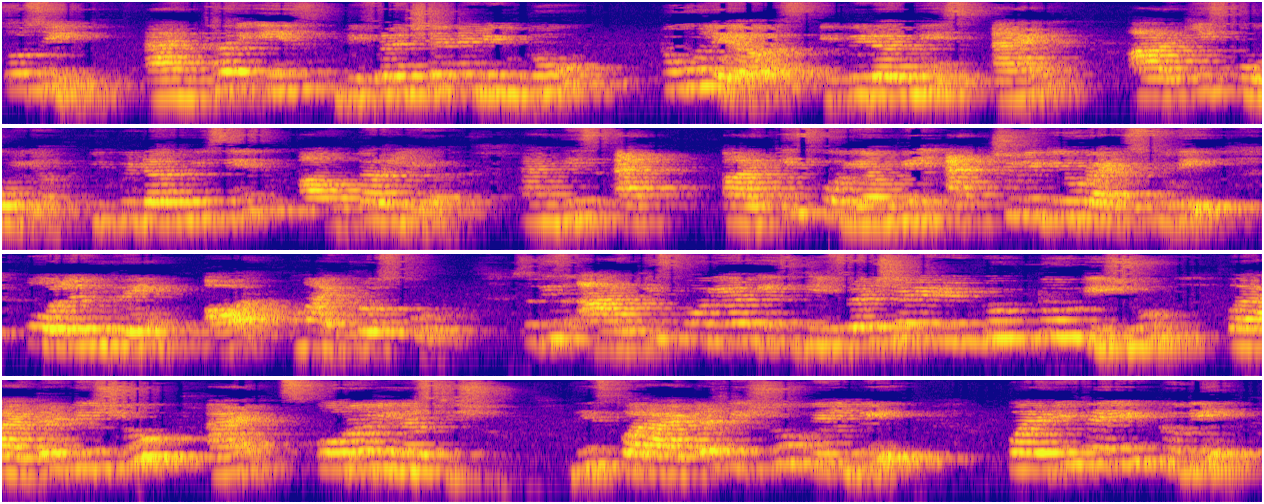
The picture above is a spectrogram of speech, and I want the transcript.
So see, anther is differentiated into two layers, epidermis and archisporium. Epidermis is outer layer and this archisporium will actually give rise to the pollen grain or microscope. So this archisporium is differentiated into two tissue, parietal tissue and sporogenous tissue. This parietal tissue will be periphery to the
